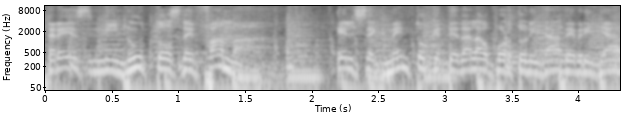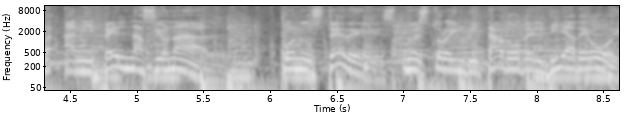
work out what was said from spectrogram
3 minutos de fama. El segmento que te da la oportunidad de brillar a nivel nacional. Con ustedes, nuestro invitado del día de hoy.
